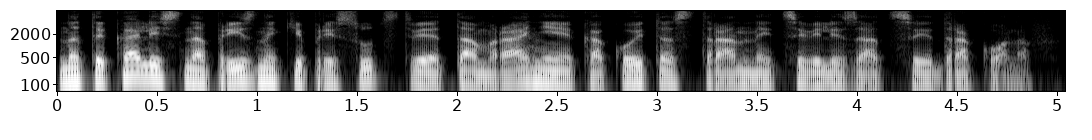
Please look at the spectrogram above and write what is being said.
натыкались на признаки присутствия там ранее какой-то странной цивилизации драконов.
